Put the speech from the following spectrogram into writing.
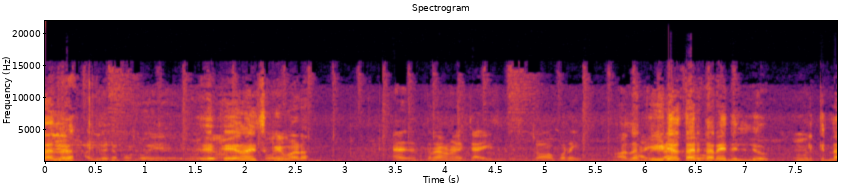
നല്ല ഏത് ഐസ്ക്രീം ആടാ എത്ര തവണ ഐസ്ക്രീം? അത് വീഡിയോക്കാർക്ക് അറിയത്തില്ലല്ലോ കളിക്കുന്ന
